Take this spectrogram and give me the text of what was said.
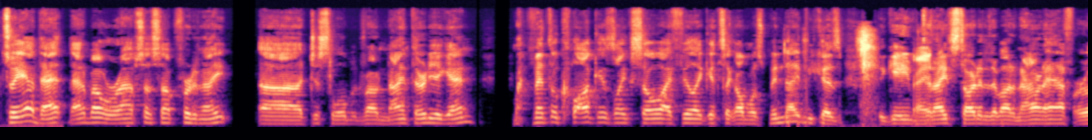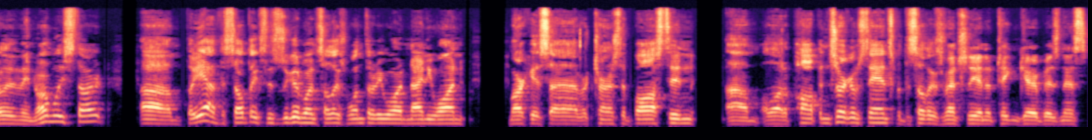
so yeah, that that about wraps us up for tonight. Uh, just a little bit around nine thirty again. My mental clock is like so. I feel like it's like almost midnight because the game Right. tonight started at about an hour and a half earlier than they normally start. Um, but yeah, the Celtics. This is a good one. Celtics 131-91. Marcus uh, returns to Boston. Um, a lot of pop and circumstance, but the Celtics eventually end up taking care of business.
